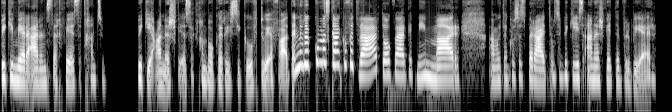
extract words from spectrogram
bietjie meer ernstig wees. Dit gaan so bietjie anders wees. Ek gaan dalk 'n risiko of twee vat. En dan kom ons kyk of dit werk. Dalk werk dit nie, maar um, ek dink ons is bereid om so 'n bietjie iets anders weer te probeer.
